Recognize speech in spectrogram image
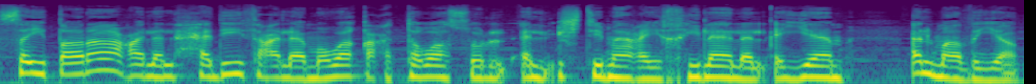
سيطرا على الحديث على مواقع التواصل الاجتماعي خلال الأيام الماضية.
